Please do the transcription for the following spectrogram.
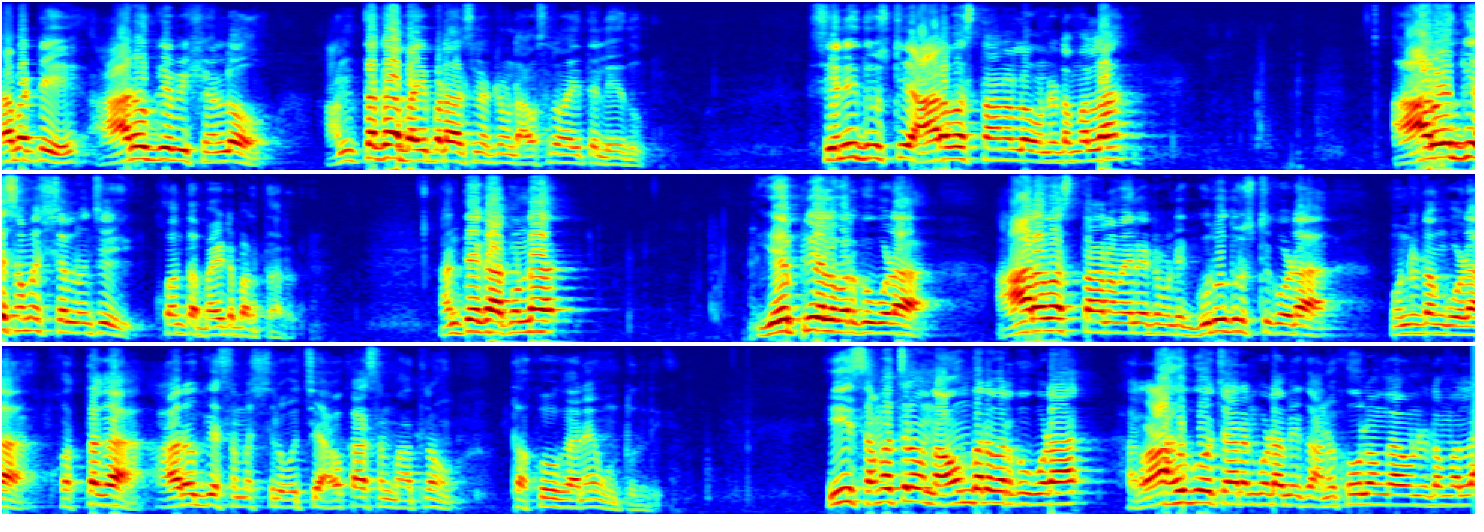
కాబట్టి ఆరోగ్య విషయంలో అంతగా భయపడాల్సినటువంటి అవసరం అయితే లేదు. శని దృష్టి ఆరవ స్థానంలో ఉండటం వల్ల ఆరోగ్య సమస్యల నుంచి కొంత బయటపడతారు. అంతేకాకుండా ఏప్రిల్ వరకు కూడా ఆరవ స్థానమైనటువంటి గురు దృష్టి కూడా ఉండటం కూడా కొత్తగా ఆరోగ్య సమస్యలు వచ్చే అవకాశం మాత్రం తక్కువగానే ఉంటుంది. ఈ సంవత్సరం నవంబర్ వరకు కూడా రాహుగోచారం కూడా మీకు అనుకూలంగా ఉండటం వల్ల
